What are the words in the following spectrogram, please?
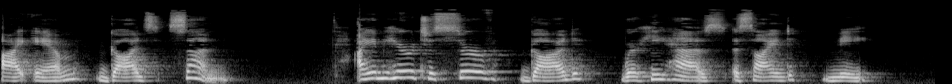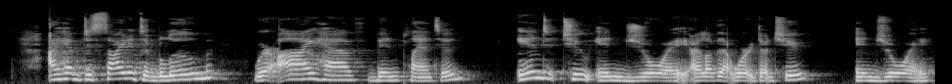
I am God's son. I am here to serve God where he has assigned me. I have decided to bloom where I have been planted and to enjoy. I love that word, don't you? Enjoy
